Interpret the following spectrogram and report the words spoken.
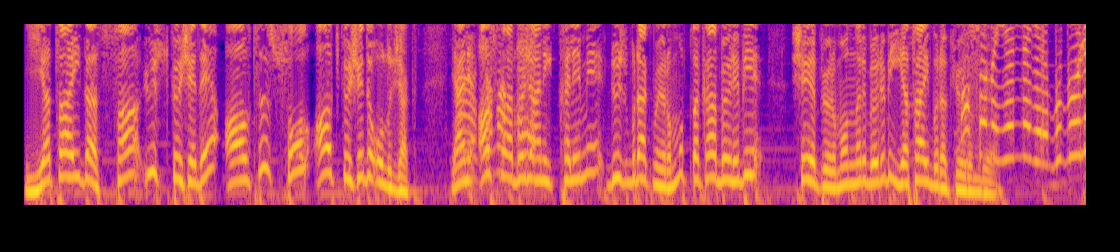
yatayda sağ üst köşede altı sol alt köşede olacak. Yani Ha, asla tamam, böyle evet. hani kalemi düz bırakmıyorum. Mutlaka böyle bir şey yapıyorum. Onları böyle bir yatay bırakıyorum Masanın diyor. yönüne göre bu böyle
